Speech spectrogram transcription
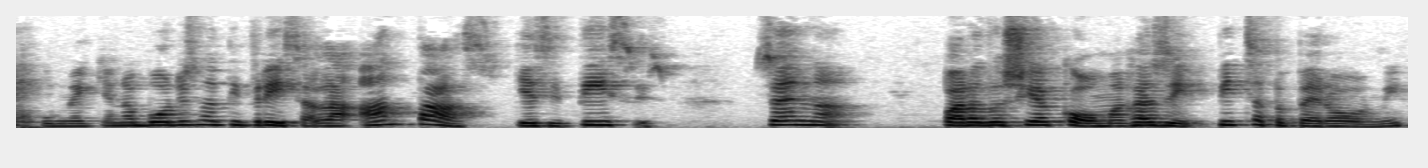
έχουν και να μπορείς να τη βρεις, αλλά αν πας και ζητήσεις σε ένα παραδοσιακό μαγαζί πίτσα πεπερώνι,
